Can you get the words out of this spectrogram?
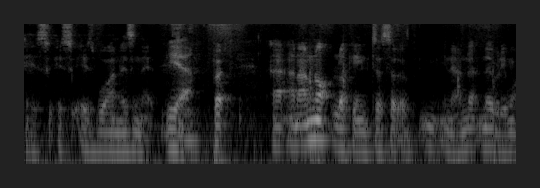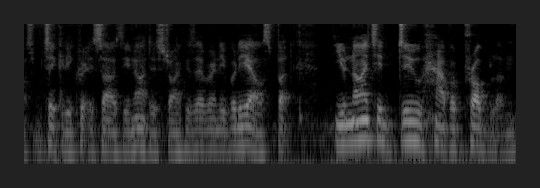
is is, is one, isn't it? yeah, But uh, and I'm not looking to sort of you know no, nobody wants to particularly criticise the United strikers over anybody else, but United do have a problem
